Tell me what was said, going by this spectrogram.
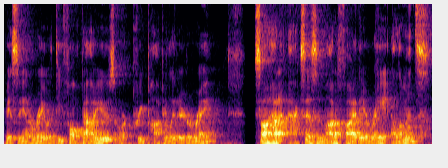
basically an array with default values or pre-populated array. Saw how to access and modify the array elements.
